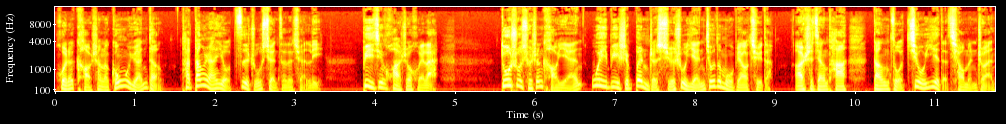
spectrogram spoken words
或者考上了公务员等，他当然有自主选择的权利。毕竟话说回来，多数学生考研未必是奔着学术研究的目标去的，而是将它当做就业的敲门砖。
